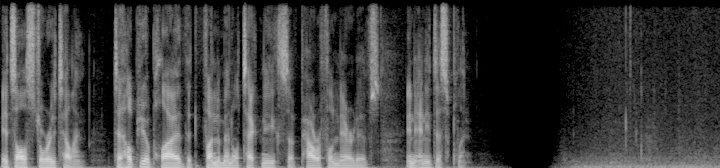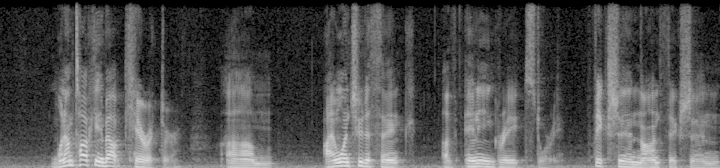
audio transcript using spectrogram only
It's All Storytelling, to help you apply the fundamental techniques of powerful narratives in any discipline. When I'm talking about character, um, I want you to think of any great story fiction, nonfiction,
